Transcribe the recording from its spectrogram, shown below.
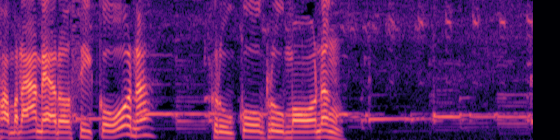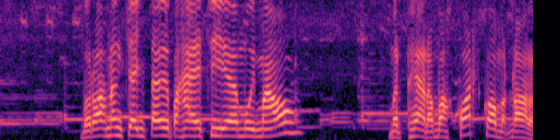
ធម្មតាអ្នករស៊ីគោណាគ្រូគោគ្រូម៉ហ្នឹងបរោះនឹងចេញទៅប្រហែលជាមួយម៉ោងមិត្តភ័ក្តិរបស់គាត់ក៏មកដល់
